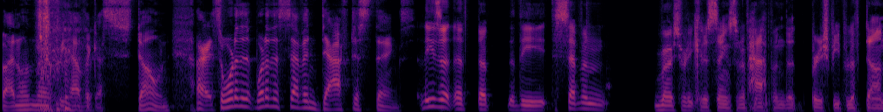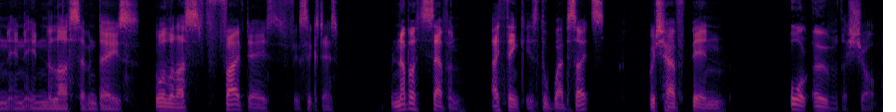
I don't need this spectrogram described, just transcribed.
but I don't know if we have like a stone. All right, so what are the what are the seven daftest things? These are the the, the, the seven most ridiculous things that have happened that British people have done in, in the last seven days, or the last five days, six days. Number seven, I think, is the websites, which have been all over the shop.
